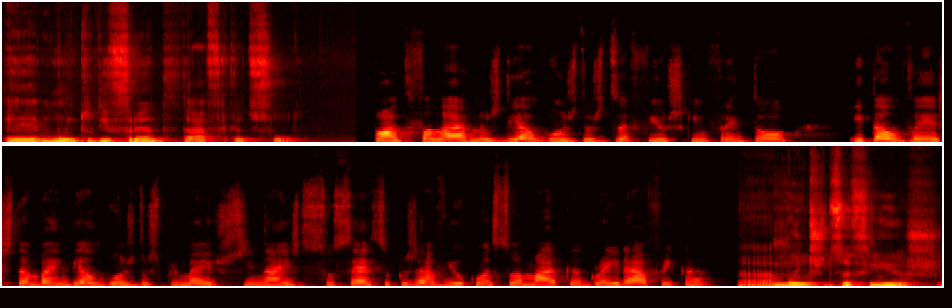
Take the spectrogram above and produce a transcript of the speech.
é muito diferente da África do Sul. Pode falar-nos de alguns dos desafios que enfrentou e talvez também de alguns dos primeiros sinais de sucesso que já viu com a sua marca Great Africa? Há muitos desafios.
